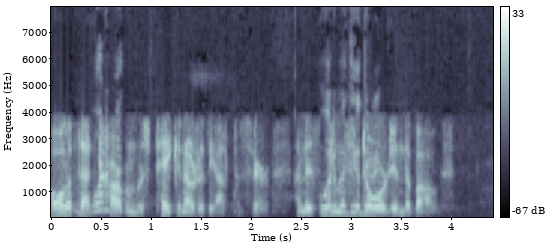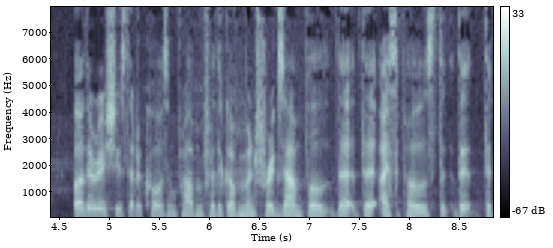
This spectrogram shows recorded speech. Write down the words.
All of that what carbon about, was taken out of the atmosphere and is being stored in the bogs. Other issues that are causing problem for the government, for example, the, the I suppose the, the, the,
